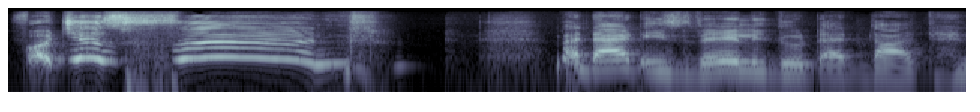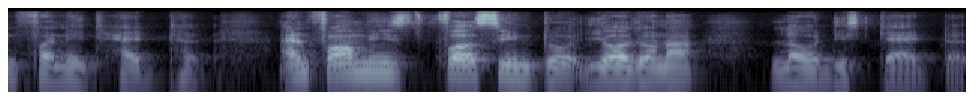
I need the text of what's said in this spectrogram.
for just fun. My dad is really good at dark and funny character, and from his first intro, you're gonna love this character.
